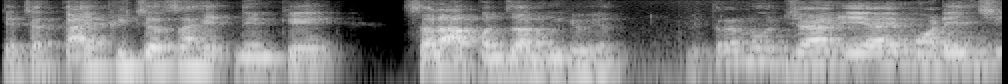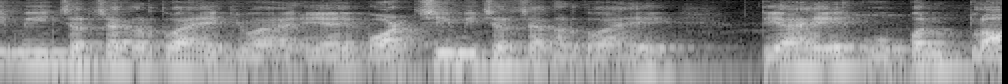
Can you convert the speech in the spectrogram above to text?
त्याच्यात काय फीचर्स आहेत नेमके? चला आपण जाणून घेऊयात. मित्रांनो ज्या ए आय मॉडेलची मी चर्चा करतो आहे किंवा ए आय बॉटची मी चर्चा करतो आहे ते आहे ओपन क्लॉ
